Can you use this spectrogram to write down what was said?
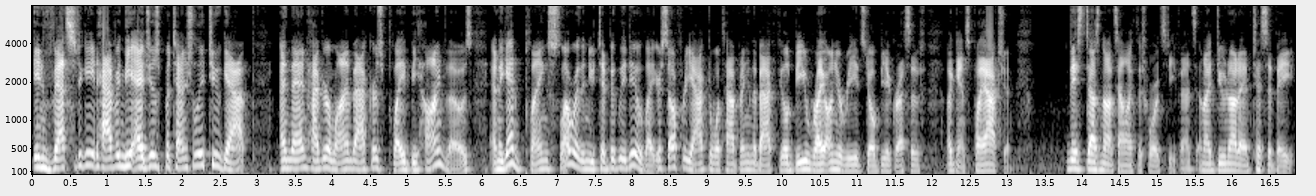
investigate having the edges potentially two gap and then have your linebackers play behind those. And again, playing slower than you typically do. Let yourself react to what's happening in the backfield. Be right on your reads. Don't be aggressive against play action. This does not sound like the Schwartz defense, and I do not anticipate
